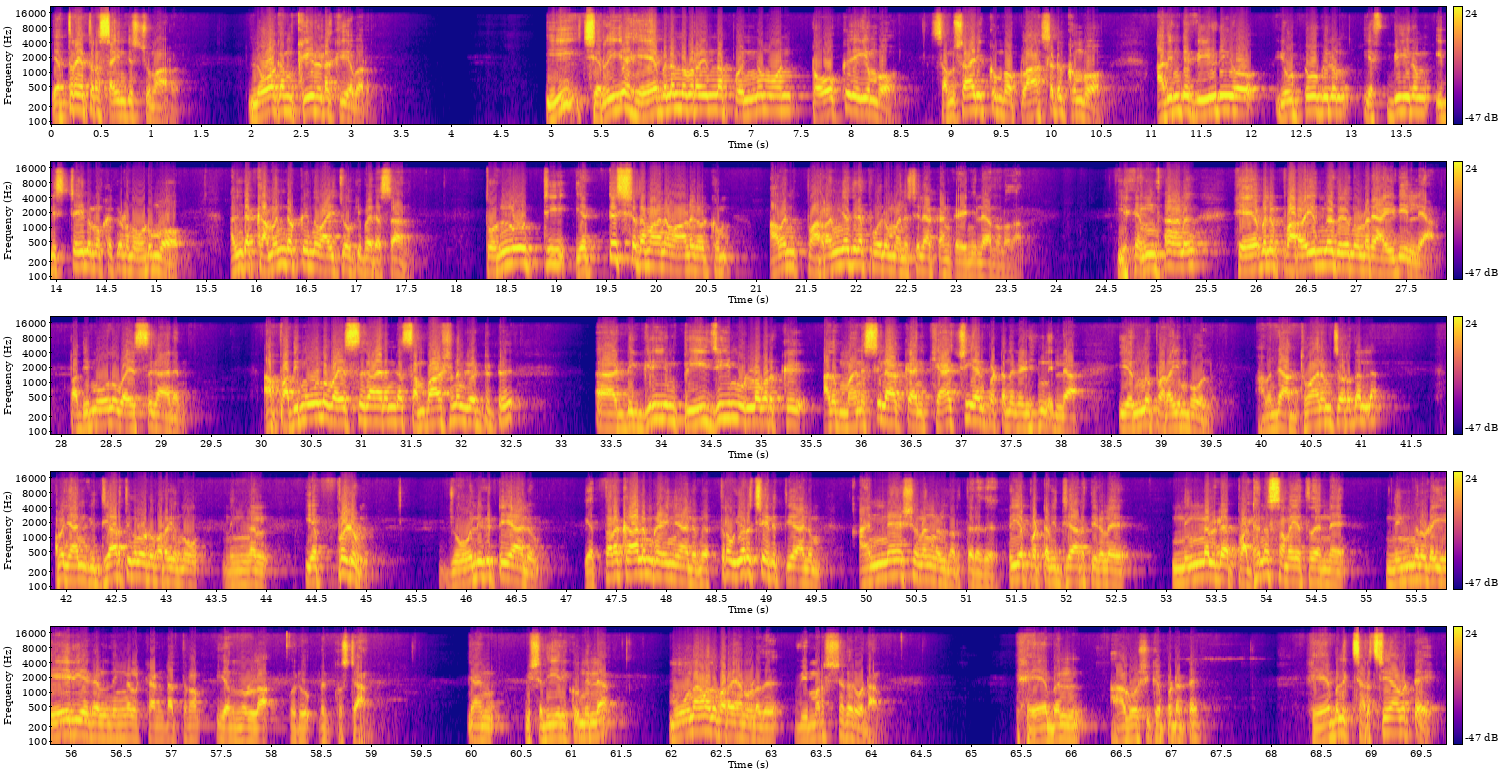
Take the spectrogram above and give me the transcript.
എത്രയെത്ര സയന്റിസ്റ്റുമാർ ലോകം കീഴടക്കിയവർ. ഈ ചെറിയ ഹേബൽ എന്ന് പറയുന്ന പൊന്നുമോൻ ടോക്ക് ചെയ്യുമ്പോൾ സംസാരിക്കുമ്പോൾ ക്ലാസ് എടുക്കുമ്പോൾ അതിന്റെ വീഡിയോ യൂട്യൂബിലും എഫ് ബിയിലും ഇൻസ്റ്റയിലും ഒക്കെ കിടന്ന് ഓടുമ്പോൾ അതിന്റെ കമന്റൊക്കെ ഇന്ന് വായിച്ചു നോക്കിയപ്പോൾ രസമാണ് തൊണ്ണൂറ്റി എട്ട് ശതമാനം ആളുകൾക്കും അവൻ പറഞ്ഞതിനെ പോലും മനസ്സിലാക്കാൻ കഴിഞ്ഞില്ല എന്നുള്ളതാണ്. എന്താണ് ഹേബൽ പറയുന്നത് എന്നുള്ളൊരു ഐഡിയ ഇല്ല. പതിമൂന്ന് വയസ്സുകാരൻ. ആ പതിമൂന്ന് വയസ്സുകാരന്റെ സംഭാഷണം കേട്ടിട്ട് ഡിഗ്രിയും പി ജിയും ഉള്ളവർക്ക് അത് മനസ്സിലാക്കാൻ ക്യാച്ച് ചെയ്യാൻ പെട്ടെന്ന് കഴിയുന്നില്ല എന്ന് പറയുമ്പോൾ അവന്റെ അധ്വാനം ചെറുതല്ല. അപ്പം ഞാൻ വിദ്യാർത്ഥികളോട് പറയുന്നു നിങ്ങൾ എപ്പോഴും ജോലി കിട്ടിയാലും എത്ര കാലം കഴിഞ്ഞാലും എത്ര ഉയർച്ചയിലെത്തിയാലും അന്വേഷണങ്ങൾ നിർത്തരുത്. പ്രിയപ്പെട്ട വിദ്യാർത്ഥികളെ നിങ്ങളുടെ പഠന സമയത്ത് തന്നെ നിങ്ങളുടെ ഏരിയകൾ നിങ്ങൾ കണ്ടെത്തണം എന്നുള്ള ഒരു റിക്വസ്റ്റാണ് ഞാൻ വിശദീകരിക്കുന്നില്ല. മൂന്നാമത് പറയാനുള്ളത് വിമർശകരോടാണ്. ഹേബൽ ആഘോഷിക്കപ്പെടട്ടെ. ഹേബൽ ചർച്ചയാവട്ടെ.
